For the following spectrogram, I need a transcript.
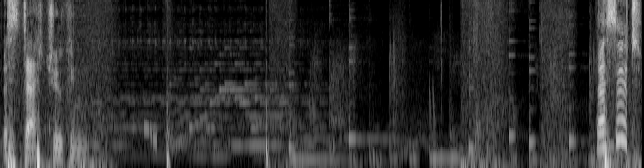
The statue can That's it.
